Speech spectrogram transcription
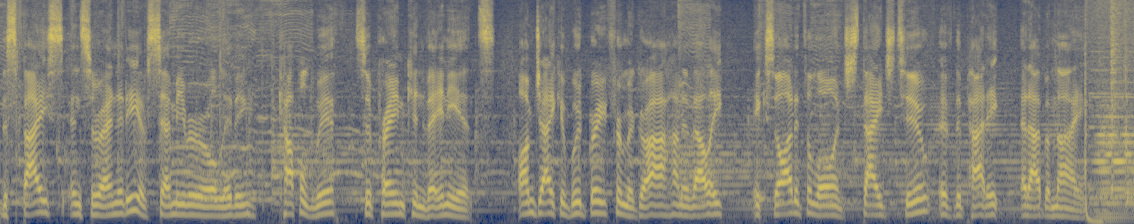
The space and serenity of semi-rural living coupled with supreme convenience. I'm Jacob Woodbury from McGrath Hunter Valley, excited to launch stage two of the paddock at Abermain.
